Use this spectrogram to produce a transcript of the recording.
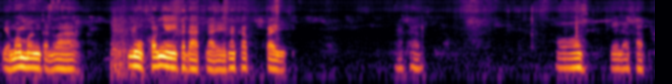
เดี๋ยวมาเมืองกันว่า ลูกเขาใหญ่ขนาดไหนนะครับไก่นะครับอ๋อนี่แหละครับ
